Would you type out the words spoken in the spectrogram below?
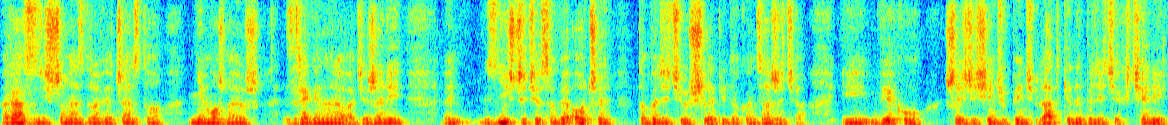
raz zniszczone zdrowie często nie można już zregenerować. Jeżeli zniszczycie sobie oczy, to będziecie już ślepi do końca życia. I w wieku 65 lat, kiedy będziecie chcieli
